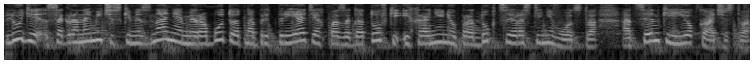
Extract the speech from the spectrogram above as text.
Люди с агрономическими знаниями работают на предприятиях по заготовке и хранению продукции растеневодства, оценке ее качества,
